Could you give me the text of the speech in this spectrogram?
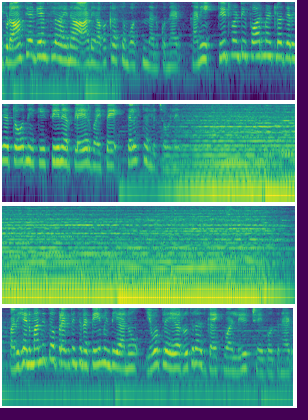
ఇప్పుడు ఆసియా గేమ్స్లో అయినా ఆడే అవకాశం వస్తుందనుకున్నాడు. కానీ టీ ట్వంటీ ఫార్మాట్లో జరిగే టోర్నీకి సీనియర్ ప్లేయర్ వైపే సెలెక్టర్లు చూడలేదు. పదిహేను మందితో ప్రకటించిన టీమిండియాను యువ ప్లేయర్ రుతురాజ్ గైక్వాడ్ లీడ్ చేయబోతున్నాడు.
